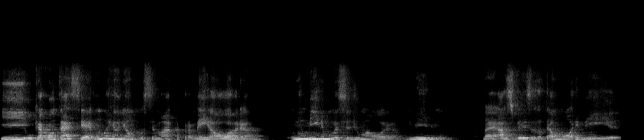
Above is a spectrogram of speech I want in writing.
E o que acontece é, uma reunião que você marca para meia hora, no mínimo vai ser de uma hora, mínimo. Né? Às vezes até uma hora e meia.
